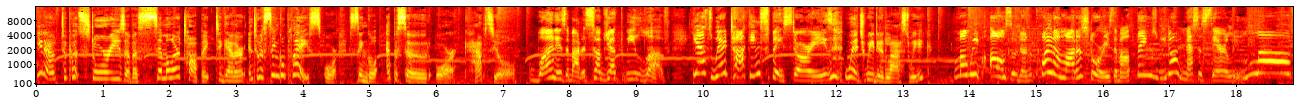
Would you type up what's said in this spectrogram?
you know, to put stories of a similar topic together into a single place, or single episode, or capsule. One is about a subject we love. Yes, we're talking space stories. Which we did last week. But we've also done quite a lot of stories about things we don't necessarily love,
